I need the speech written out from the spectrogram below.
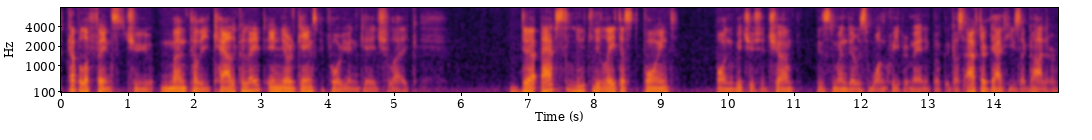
a couple of things to mentally calculate in your games before you engage. Like, the absolutely latest point on which you should jump is when there is one creep remaining, because after that he's a gunner.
